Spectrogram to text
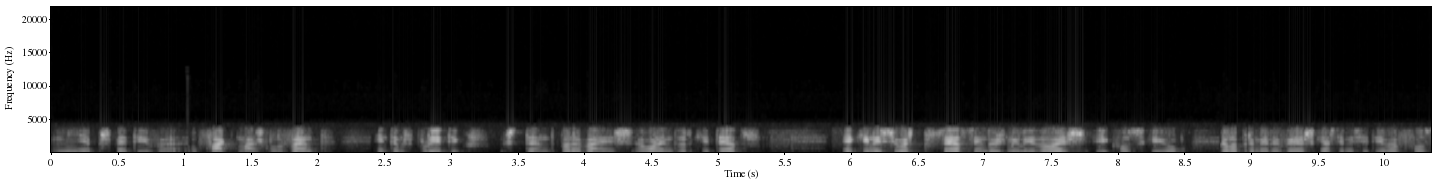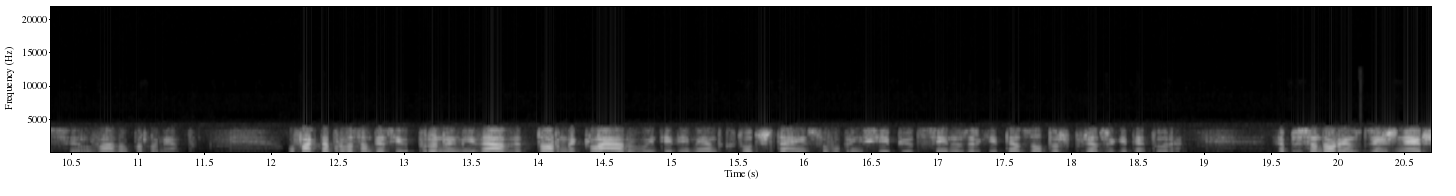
minha perspectiva, o facto mais relevante, em termos políticos, estando parabéns à Ordem dos Arquitetos, é que iniciou este processo em 2002 e conseguiu, pela primeira vez, que esta iniciativa fosse levada ao Parlamento. O facto da aprovação ter sido por unanimidade torna claro o entendimento que todos têm sobre o princípio de serem os arquitetos os autores de projetos de arquitetura. A posição da Ordem dos Engenheiros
